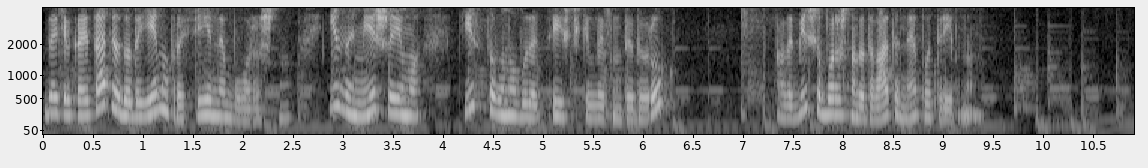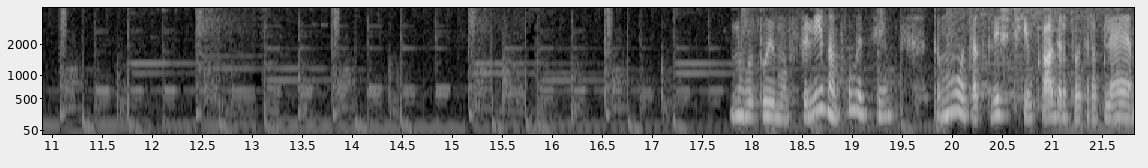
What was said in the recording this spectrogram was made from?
Декілька етапів додаємо просіяне борошно і замішуємо тісто, воно буде трішки липнути до рук, але більше борошна додавати не потрібно. Ми готуємо в селі на вулиці, тому отак трішечки в кадр потрапляє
